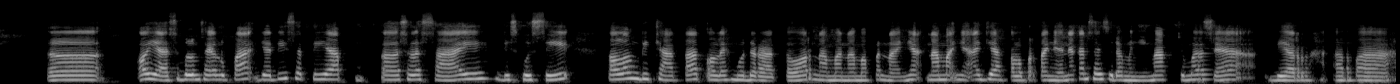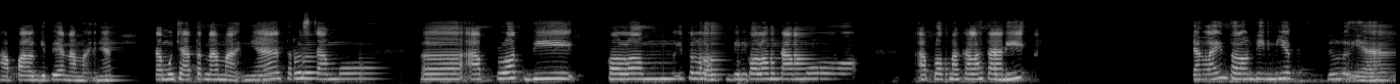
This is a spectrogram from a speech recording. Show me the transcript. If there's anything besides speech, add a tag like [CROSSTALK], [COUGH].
uh, oh ya sebelum saya lupa, jadi setiap uh, selesai diskusi tolong dicatat oleh moderator nama-nama penanya, namanya aja. Kalau pertanyaannya kan saya sudah menyimak, cuma saya biar apa hafal gitu ya namanya. Kamu catat namanya, terus kamu uh, upload di kolom itu loh, di kolom kamu upload makalah tadi. Yang lain tolong di mute dulu ya,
